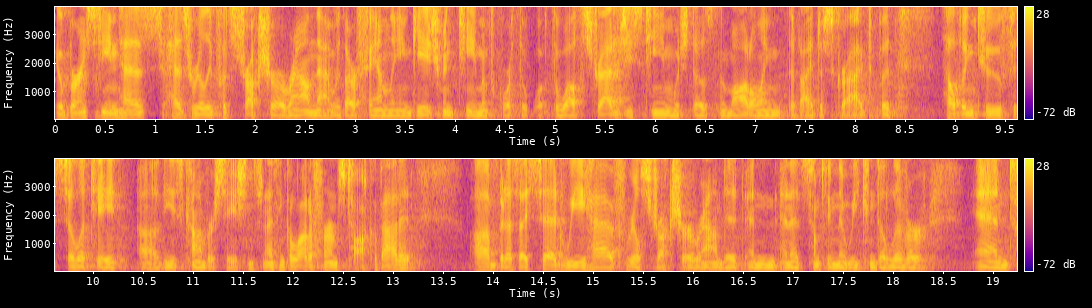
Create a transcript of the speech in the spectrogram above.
you know, Bernstein has has really put structure around that with our family engagement team, of course, the, the wealth strategies team, which does the modeling that I described, but helping to facilitate uh, these conversations. And I think a lot of firms talk about it. Uh, but as I said, we have real structure around it, and, and it's something that we can deliver and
